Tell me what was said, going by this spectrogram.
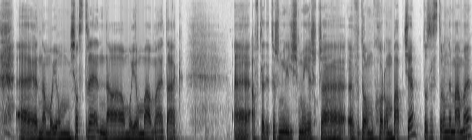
e, na moją siostrę, na moją mamę, tak. E, a wtedy też mieliśmy jeszcze w domu chorą babcię, to ze strony mamy,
